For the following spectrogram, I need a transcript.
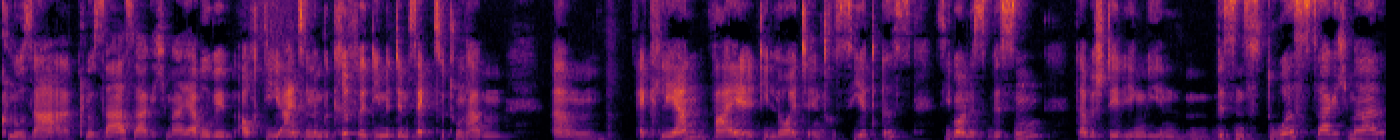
Glossar, Glossar sage ich mal, ja, wo wir auch die einzelnen Begriffe, die mit dem Sekt zu tun haben, ähm, erklären, weil die Leute interessiert ist. Sie wollen es wissen. Da besteht irgendwie ein Wissensdurst, sage ich mal.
